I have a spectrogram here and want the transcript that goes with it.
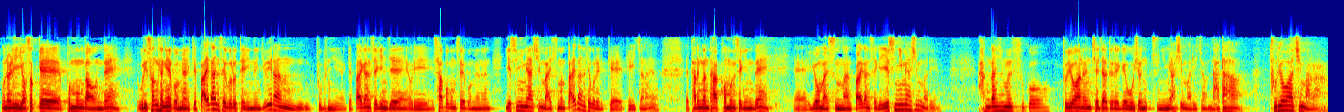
오늘 이 여섯 개 본문 가운데 우리 성경에 보면 이렇게 빨간색으로 돼 있는 유일한 부분이에요. 이렇게 빨간색이 이제 우리 사복음서에 보면은 예수님이 하신 말씀은 빨간색으로 이렇게 돼 있잖아요. 다른 건 다 검은색인데 이 말씀만 빨간색에 예수님이 하신 말이에요. 안간 힘을 쓰고 두려워하는 제자들에게 오신 주님이 하신 말이죠. 나다 두려워하지 마라.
